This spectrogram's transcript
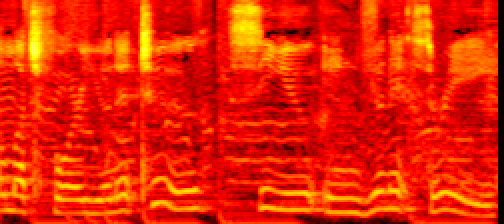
So much for Unit 2. See you in Unit 3.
